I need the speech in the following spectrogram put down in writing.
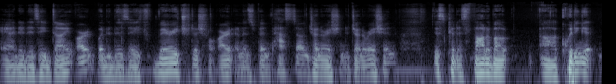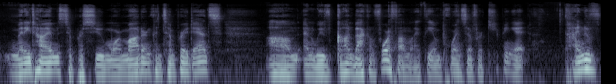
And it is a dying art, but it is a very traditional art and has been passed down generation to generation. This kid has thought about uh, quitting it many times to pursue more modern contemporary dance. Um, and we've gone back and forth on like the importance of her keeping it kind of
